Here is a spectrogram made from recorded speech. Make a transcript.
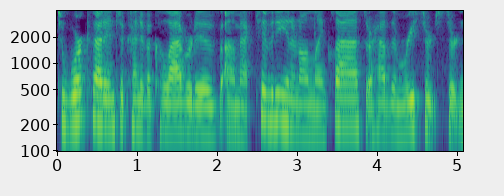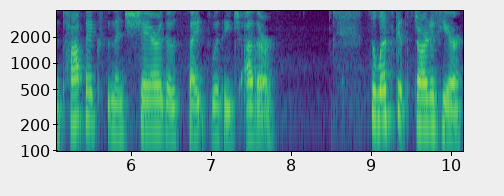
to work that into kind of a collaborative um, activity in an online class or have them research certain topics and then share those sites with each other. So let's get started here.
